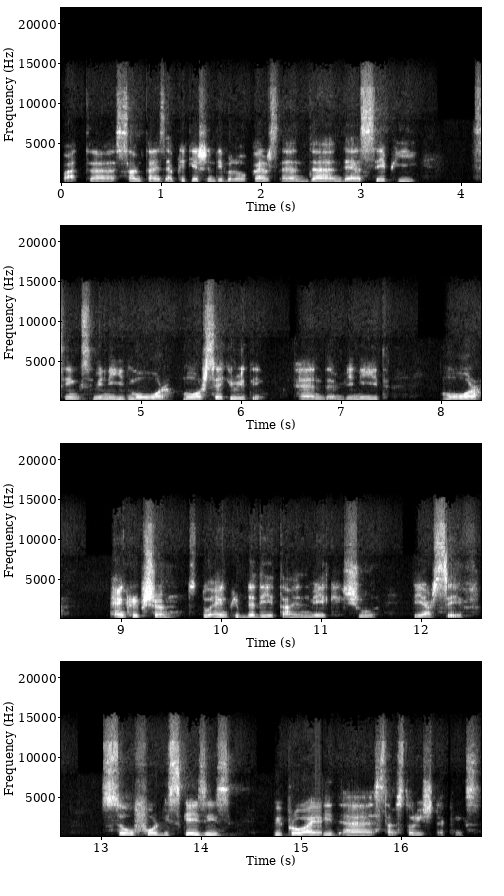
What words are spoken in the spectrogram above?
but uh, sometimes application developers and uh, the SAP thinks we need more more security and we need more encryption to encrypt the data and make sure they are safe. So for these cases, we provided uh, some storage techniques.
